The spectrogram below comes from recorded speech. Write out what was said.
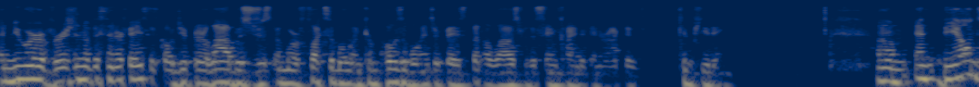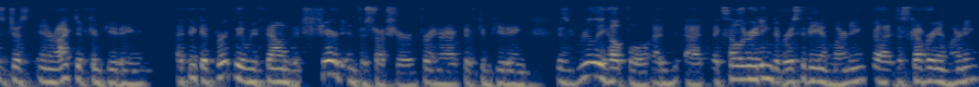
a, newer version of this interface is called Jupyter Lab, which is just a more flexible and composable interface that allows for the same kind of interactive computing. Um, and beyond just interactive computing, I think at Berkeley, we found that shared infrastructure for interactive computing is really helpful at, at accelerating diversity and learning, uh, discovery and learning,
